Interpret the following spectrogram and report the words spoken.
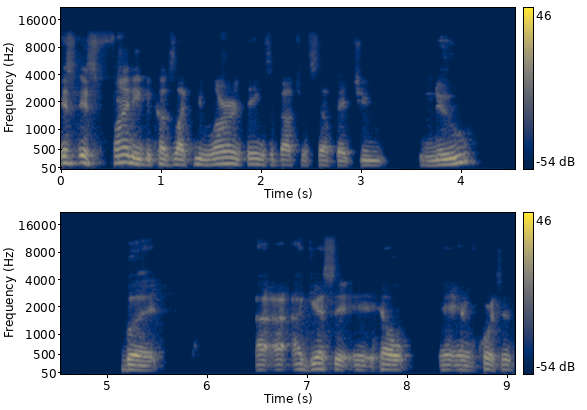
it's it's funny because like you learn things about yourself that you knew, but I, I guess it, it helped, and of course this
